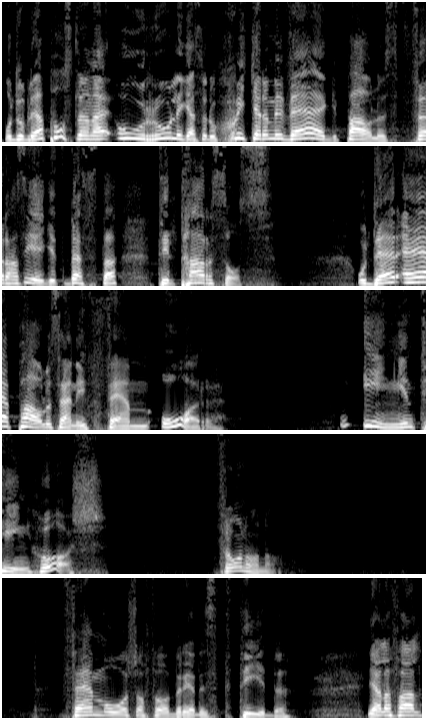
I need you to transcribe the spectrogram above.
Och då blev apostlarna oroliga så då skickade de iväg Paulus för hans eget bästa till Tarsos. Och där är Paulus sen i fem år. Och ingenting hörs från honom. Fem års av förberedelsetid. I alla fall,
